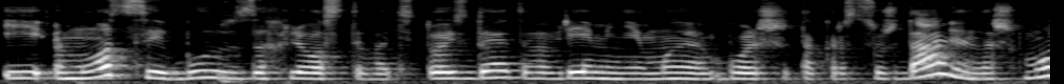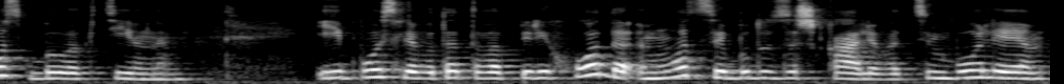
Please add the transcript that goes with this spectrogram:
и эмоции будут захлестывать. То есть до этого времени мы больше так рассуждали, наш мозг был активным. И после вот этого перехода эмоции будут зашкаливать, тем более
